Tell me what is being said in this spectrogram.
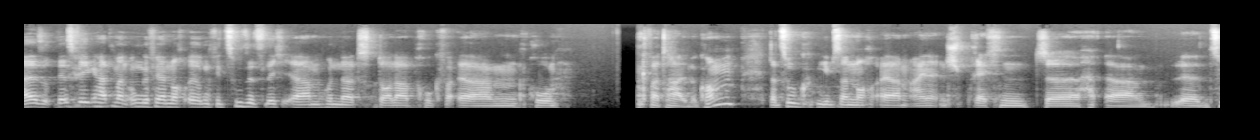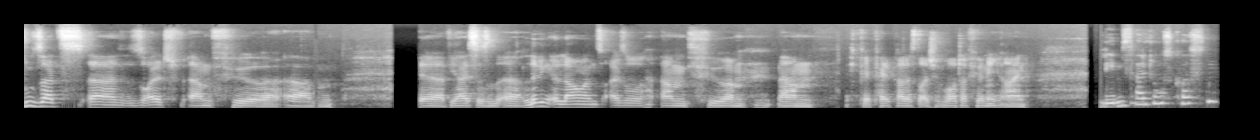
Also deswegen hat man ungefähr noch irgendwie zusätzlich ähm, 100 Dollar pro, ähm, pro Quartal bekommen. Dazu gibt es dann noch ähm, eine entsprechende äh, äh, Zusatz, äh, sollt ähm, für, ähm, äh, wie heißt es, äh, Living Allowance, also ähm, für, ähm, ich fällt gerade das deutsche Wort dafür nicht ein. Lebenshaltungskosten?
